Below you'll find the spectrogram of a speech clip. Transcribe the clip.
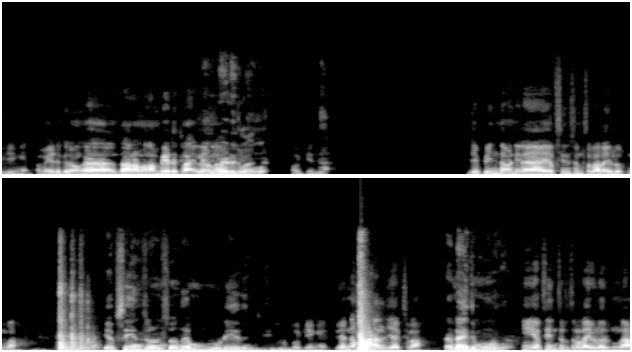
ஓகேங்க. நம்ம எடுக்கிறவங்க தாராளமா நம்பி எடுக்கலாம் நம்ம இல்லைங்களா எடுக்கலாங்க. ஓகே ஜி. ஜி இப்போ இந்த வண்டியில எஃப்சி இன்சூரன்ஸ் எல்லாம் லைவ்ல இருக்குங்களா? எஃப்சி இன்சூரன்ஸ் வந்து முடியுதுங்க. ஓகேங்க. இது என்ன மாடல் ஜி ஆக்சுவலா ரெண்டாயிரத்தி மூணுங்க. எஃப்சி இன்சூரன்ஸ் லைவ்ல இருக்குங்களா?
